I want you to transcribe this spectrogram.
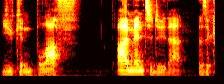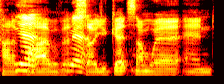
you can bluff. I meant to do that. There's a kind of Yeah, vibe of it. yeah. So you get somewhere and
